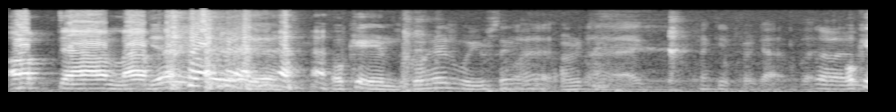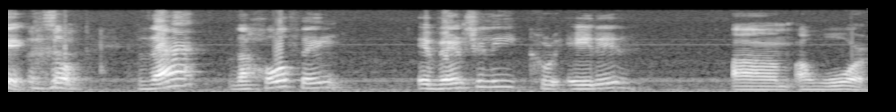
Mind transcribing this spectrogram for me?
Up, down, left. yeah, yeah, yeah, yeah, yeah. Okay, and go ahead. What you were saying? What? Anarchy? I, I fucking forgot. But Uh, Okay, so that the whole thing eventually created um, a war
